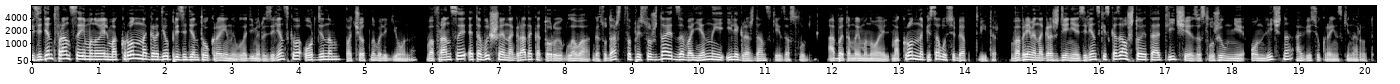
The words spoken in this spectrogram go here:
Президент Франции Эммануэль Макрон наградил президента Украины Владимира Зеленского орденом Почетного легиона. Во Франции это высшая награда, которую глава государства присуждает за военные или гражданские заслуги. Об этом Эммануэль Макрон написал у себя в Твиттер. Во время награждения Зеленский сказал, что это отличие заслужил не он лично, а весь украинский народ.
